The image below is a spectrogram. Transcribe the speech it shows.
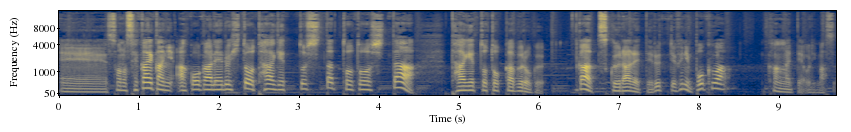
えー、その世界観に憧れる人をターゲットしたととしたターゲット特化ブログが作られてるっていうふうに僕は考えております。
